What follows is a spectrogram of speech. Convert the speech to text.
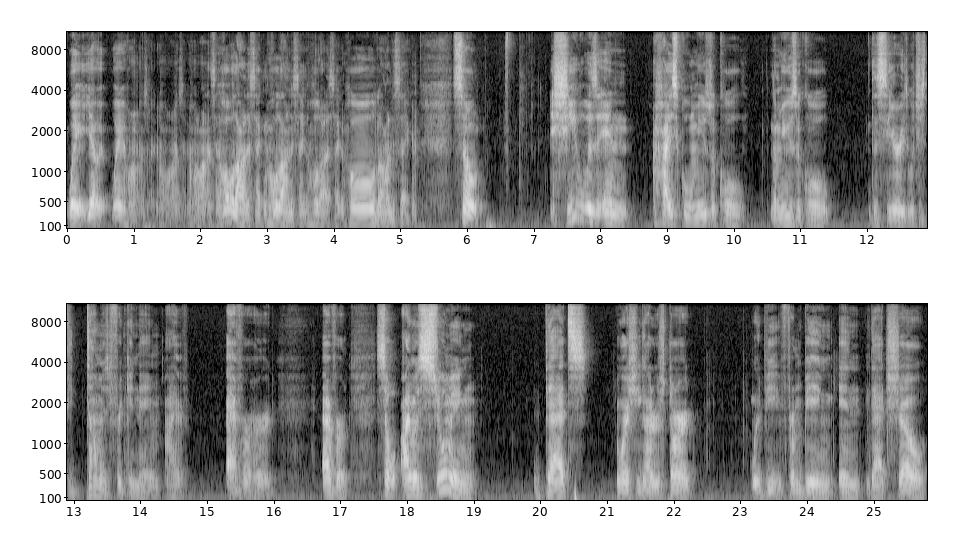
wait, yo, wait, hold on a second, hold on a second, hold on a second, hold on a second, hold on a second, hold on a second, hold on a second. So she was in High School Musical, the musical, the series, which is the dumbest freaking name I've ever heard, ever. So I'm assuming that's where she got her start. Would be from being in that show.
